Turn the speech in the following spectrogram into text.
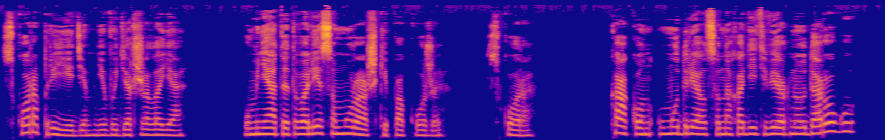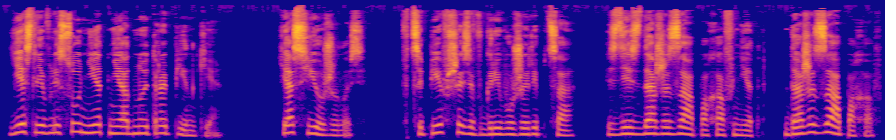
«Скоро приедем», — не выдержала я. «У меня от этого леса мурашки по коже. Скоро». Как он умудрялся находить верную дорогу, если в лесу нет ни одной тропинки? Я съежилась вцепившись в гриву жеребца. Здесь даже запахов нет, даже запахов.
